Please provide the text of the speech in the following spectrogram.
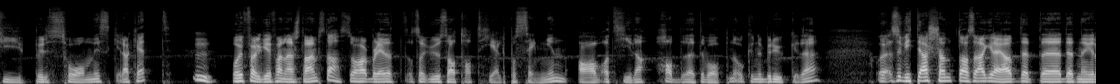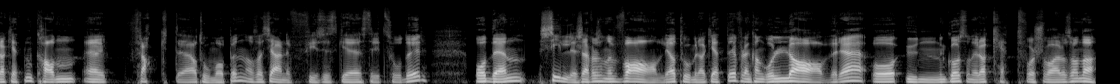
hypersonisk rakett. Og ifølge Financial Times da, så ble det, altså USA tatt helt på sengen av at Kina hadde dette våpenet og kunne bruke det. Og så vidt jeg har skjønt, da, så er greia at dette, denne raketten kan eh, frakte atomvåpen, altså kjernefysiske stridshoder. Og den skiller seg fra sånne vanlige atomraketter, for den kan gå lavere og unngå sånne rakettforsvar og sånn, da,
